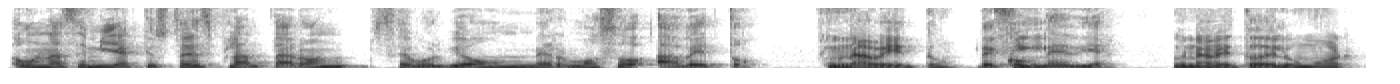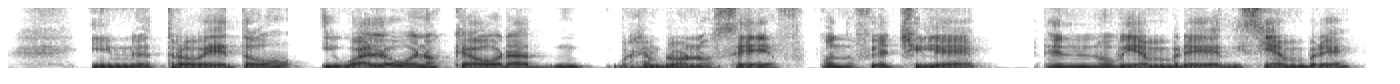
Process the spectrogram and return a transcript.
una semilla que ustedes plantaron se volvió un hermoso abeto? Un abeto. De comedia. Un abeto del humor. Y nuestro abeto, igual lo bueno es que ahora, por ejemplo, no sé, cuando fui a Chile en noviembre, diciembre,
